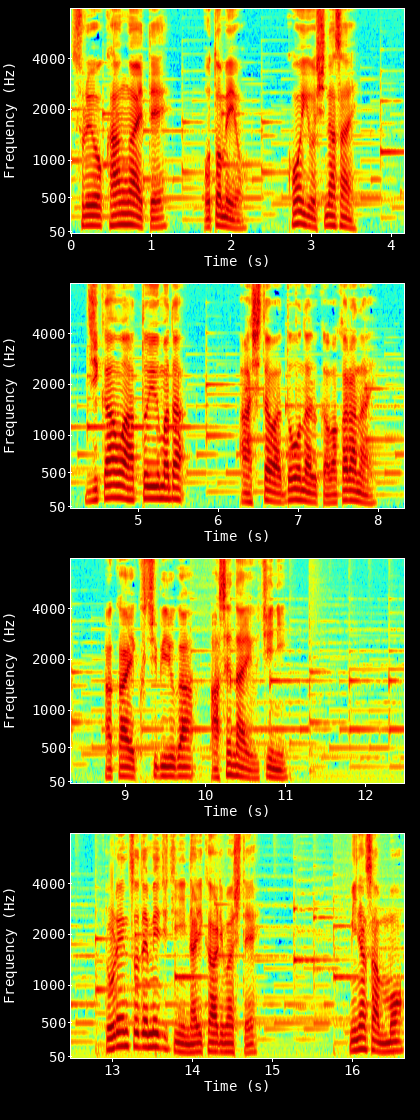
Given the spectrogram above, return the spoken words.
それを考えて乙女よ、恋をしなさい。時間はあっという間だ。明日はどうなるかわからない。赤い唇が焦ないうちに、ロレンツォ・デ・メジチになり変わりまして、皆さんも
